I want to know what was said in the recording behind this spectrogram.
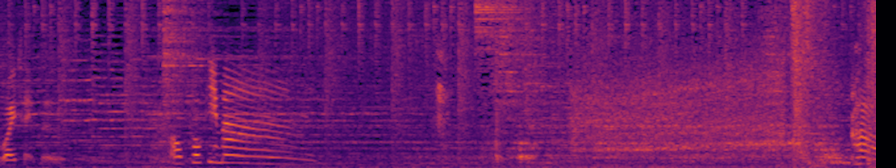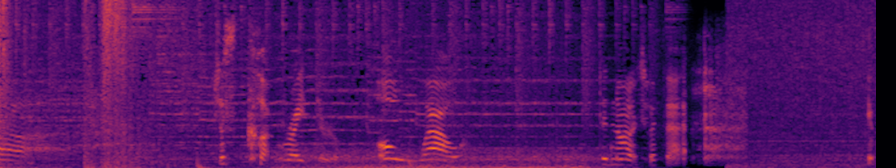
White type move. Oh, Pokemon! Ah. Just cut right through. Oh, wow. Did not expect that. Yep.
